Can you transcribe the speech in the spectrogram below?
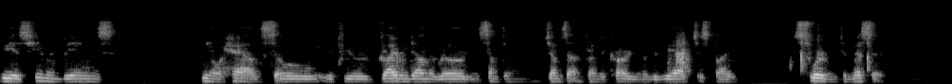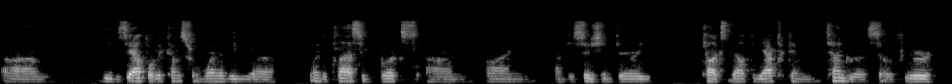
we as human beings, you know, have. So if you're driving down the road and something jumps out in front of the car, you know, you react just by swerving to miss it. Um, the example that comes from one of the uh, one of the classic books um, on on decision theory talks about the African tundra. So if you're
